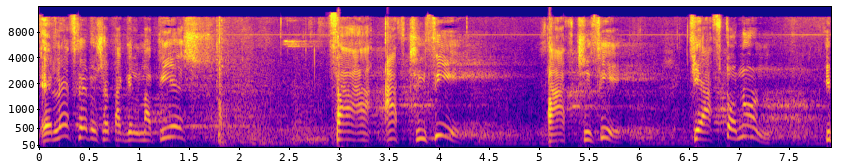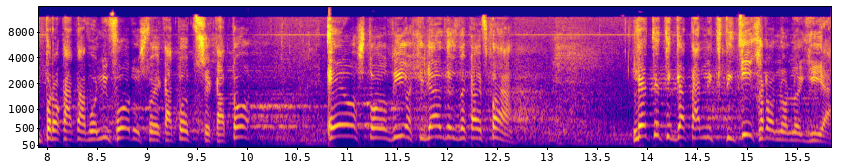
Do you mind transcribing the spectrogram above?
ελεύθερους επαγγελματίες θα αυξηθεί θα αυξηθεί και αυτονών η προκαταβολή φόρου στο 100% έως το 2017. Λέτε την καταληκτική χρονολογία.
